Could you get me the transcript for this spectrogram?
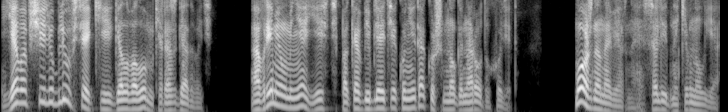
Я вообще люблю всякие головоломки разгадывать. А время у меня есть, пока в библиотеку не так уж много народу ходит. «Можно, наверное», — солидно кивнул я.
